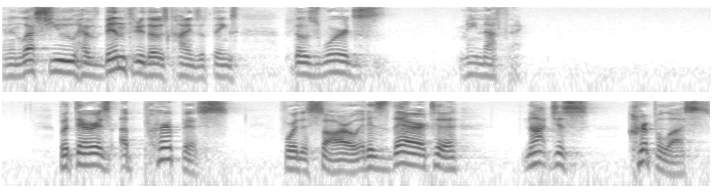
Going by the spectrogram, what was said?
And unless you have been through those kinds of things, those words mean nothing. But there is a purpose for the sorrow. It is there to not just cripple us,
